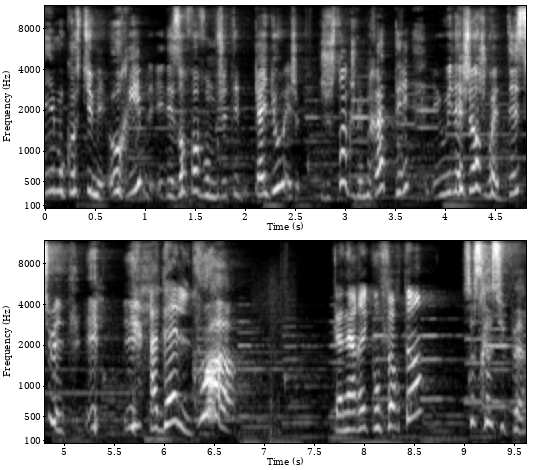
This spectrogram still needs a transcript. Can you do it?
et mon costume est horrible, et les enfants vont me jeter des cailloux, et je, je sens que je vais me rater, et oui, les Georges vont être déçus, et... et, et... Adèle, Quoi? Câlin réconfortant? Ce serait super.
